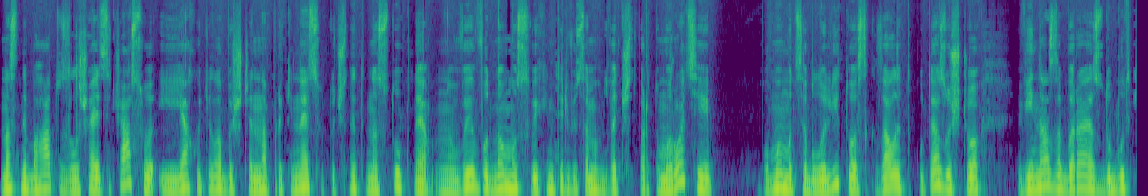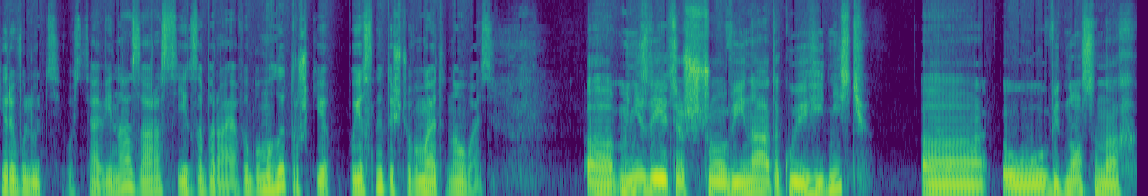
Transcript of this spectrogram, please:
У нас небагато залишається часу, і я хотіла би ще наприкінець уточнити наступне. Ви в одному з своїх інтерв'ю саме в 24-му році, по-моєму, це було літо, сказали таку тезу, що війна забирає здобутки революції. Ось ця війна зараз їх забирає. Ви б могли трошки пояснити, що ви маєте на увазі? Мені здається, що війна атакує гідність у відносинах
